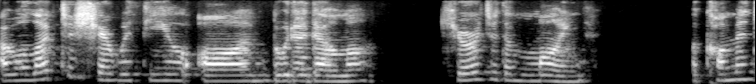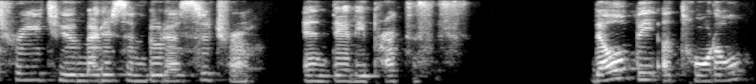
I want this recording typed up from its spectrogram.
I would like to share with you on Buddha Dharma, Cure to the Mind, a commentary to Medicine Buddha Sutra and daily practices. There will be a total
